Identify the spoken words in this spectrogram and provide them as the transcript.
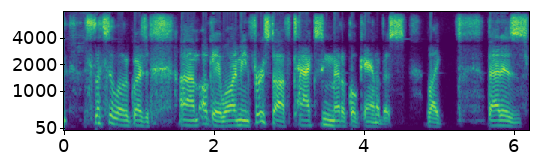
Such a loaded question. Um, okay, well, I mean, first off, taxing medical cannabis, like that is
